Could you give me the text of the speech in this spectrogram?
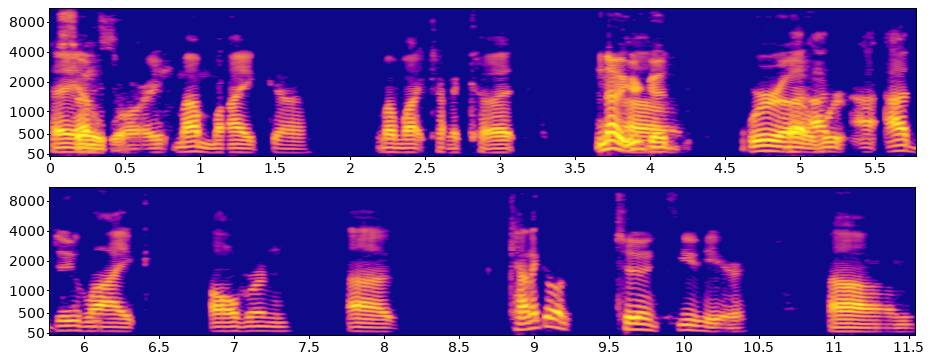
Hey, so, I'm sorry. My mic, uh, my mic kind of cut. No, you're uh, good. We're, uh, I, we're... I, I, do like Auburn, uh, kind of going two and Q here. Um,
